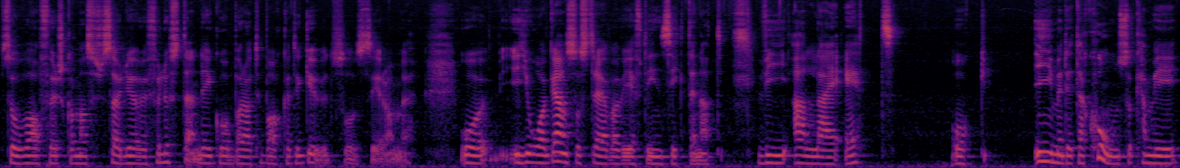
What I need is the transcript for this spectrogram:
så varför ska man sörja över förlusten? Det går bara tillbaka till Gud, så ser de det. Och i yogan så strävar vi efter insikten att vi alla är ett. Och i meditation så kan vi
